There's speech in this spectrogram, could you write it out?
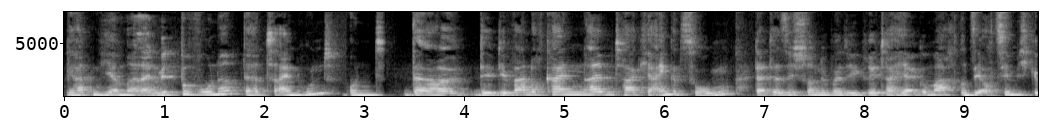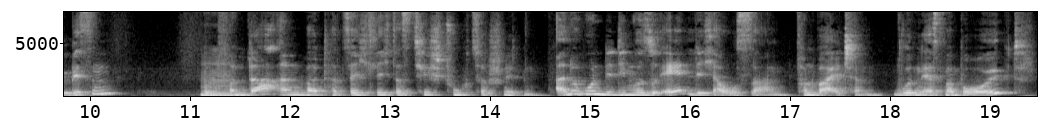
Wir hatten hier mal einen Mitbewohner, der hat einen Hund und da, die, die waren noch keinen halben Tag hier eingezogen. Da hat er sich schon über die Greta hergemacht und sie auch ziemlich gebissen. Und mhm. von da an war tatsächlich das Tischtuch zerschnitten. Alle Hunde, die nur so ähnlich aussahen, von weitem, wurden erstmal beäugt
